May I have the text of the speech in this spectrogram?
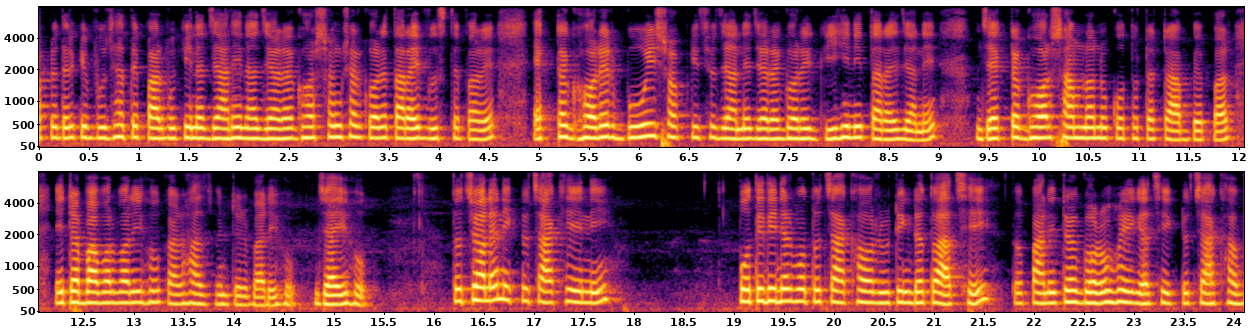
আপনাদেরকে বোঝাতে পারব কি না জানি না। যারা ঘর সংসার করে তারাই বুঝতে পারে। একটা ঘরের বই সব কিছু জানে, যারা ঘরের গৃহিণী তারাই জানে যে একটা ঘর সামলানো কতটা টাফ ব্যাপার। এটা বাবার বাড়ি হোক আর হাজব্যান্ডের বাড়ি হোক, যাই হোক। তো চলেন একটু চা খেয়ে নিই। প্রতিদিনের মতো চা খাওয়ার রুটিনটা তো আছেই। তো পানিটা গরম হয়ে গেছে, একটু চা খাব।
